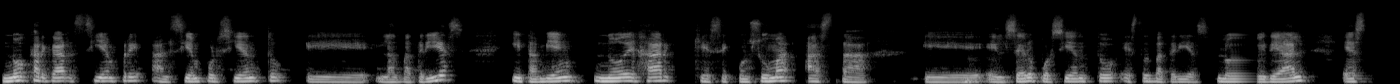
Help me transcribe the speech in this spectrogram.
no cargar siempre al 100% eh, las baterías y también no dejar que se consuma hasta eh, el 0% estas baterías. Lo ideal es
